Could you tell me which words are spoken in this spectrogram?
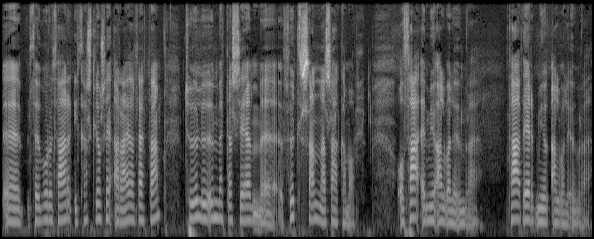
uh, þau voru þar í Kastljósi að ræða þetta tölu um þetta sem uh, full sanna sakamál. Og það er mjög alvarleg umræða. Það er mjög alvarleg umræða.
